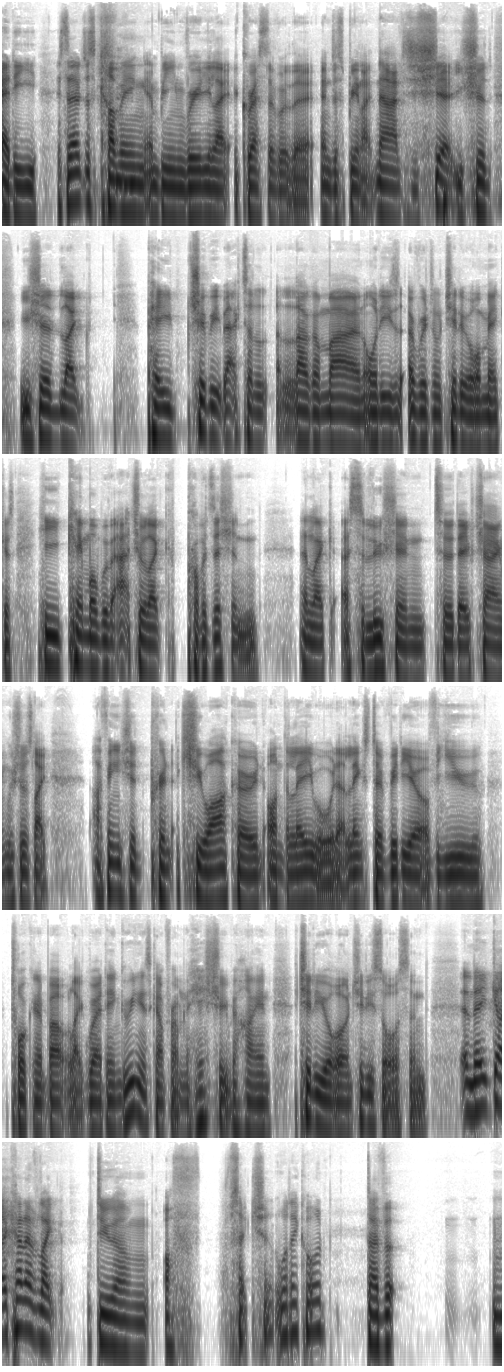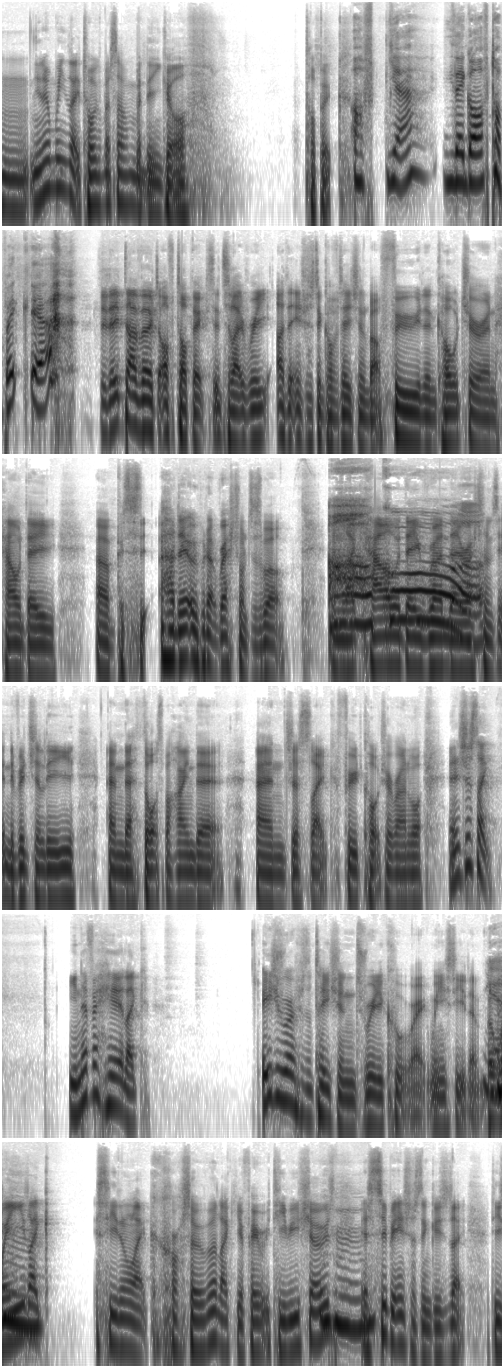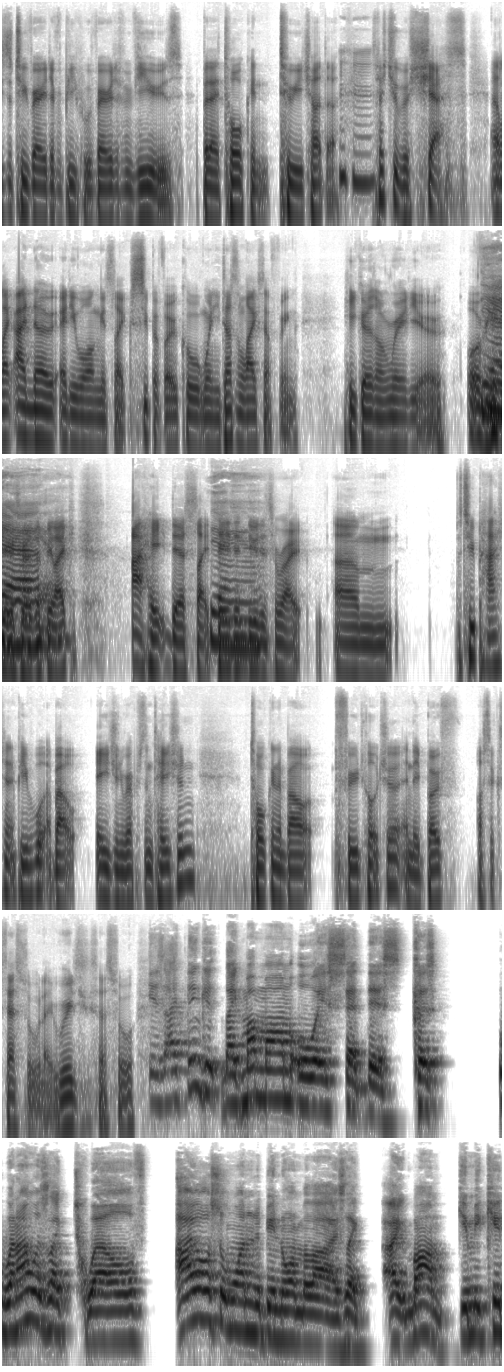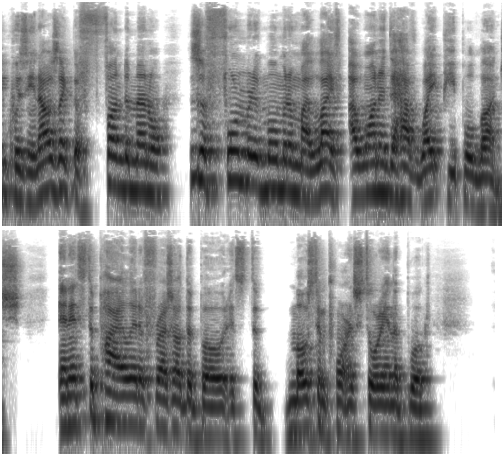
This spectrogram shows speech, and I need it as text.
Eddie instead of just coming and being really like aggressive with it and just being like, nah, this is shit. You should you should like pay tribute back to Lao Gan Ma and all these original chili oil makers. He came up with actual like proposition and like a solution to Dave Chang, which was like, I think you should print a QR code on the label that links to a video of you talking about like where the ingredients come from, the history behind chili oil and chili sauce, and and they like, kind of like do um off section what they called divert. Mm, you know when you like talk about something but then you go off topic. Off, yeah, they go off topic. Yeah. So they diverge off topics into like really other interesting conversations about food and culture and how they perce- how they open up restaurants as well, and Oh, like how they run their restaurants individually and their thoughts behind it, and just like food culture around the world. And it's just like you never hear like Asian representation is really cool, right? When you see them, but when you like see them like crossover, like your favorite TV shows, it's super interesting because like these are two very different people with very different views, but they're talking to each other, especially with chefs. And like I know Eddie Huang is like super vocal when he doesn't like something, he goes on radio or video Yeah. shows and be like, "I hate this. Like Yeah, they didn't do this right." Um, two passionate people about Asian representation, talking about food culture, and they both are successful, like really successful. is I think it, like my mom always said this because when I was like 12, I also wanted to be normalized. Like, I, mom, give me kid cuisine. I was like the fundamental, this is a formative moment of my life. I wanted to have white people lunch. And it's the pilot of Fresh Out the Boat. It's the most important story in the book.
